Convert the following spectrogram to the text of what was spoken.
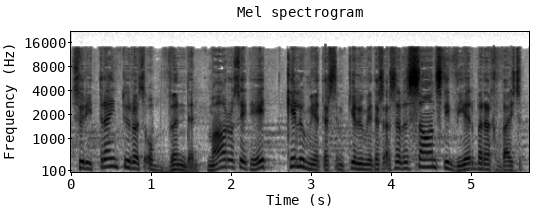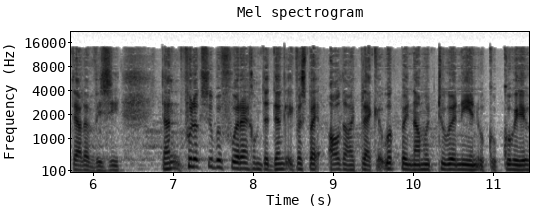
So die treintoer was opwindend, maar ons het het kilometers en kilometers as hulle saans die weerberig wys op televisie dan voel ek so bevoorreg om te dink ek was by al daai plekke, ook by Namotoni en Ukukoyo.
